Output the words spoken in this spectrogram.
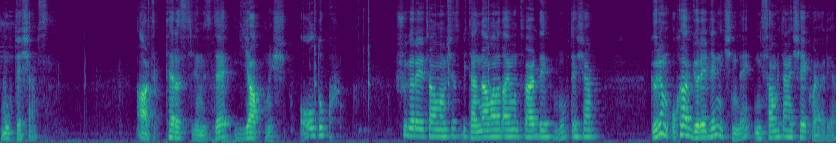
Muhteşemsin. Artık Terra stilimizi de yapmış olduk. Şu görevi tamamlamışız. Bir tane daha bana diamond verdi. Muhteşem. Görüyorum o kadar görevlerin içinde insan bir tane şey koyar ya.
